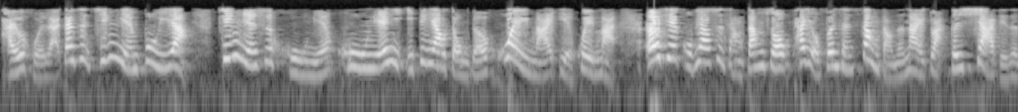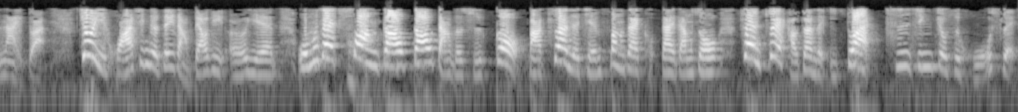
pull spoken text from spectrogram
还会回来，但是今年不一样，今年是虎年，虎年你一定要懂得会买也会卖，而且股票市场当中，它有分成上涨的那一段跟下跌的那一段。就以华兴的这一档标的而言，我们在创高高档的时候，把赚的钱放在口袋当中，赚最好赚的一段，资金就是活水。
